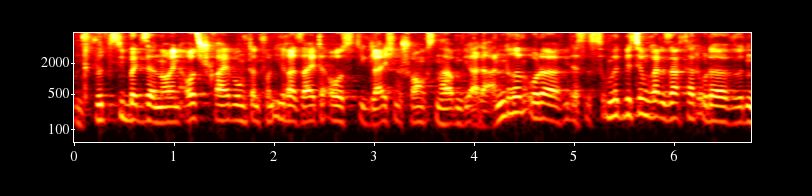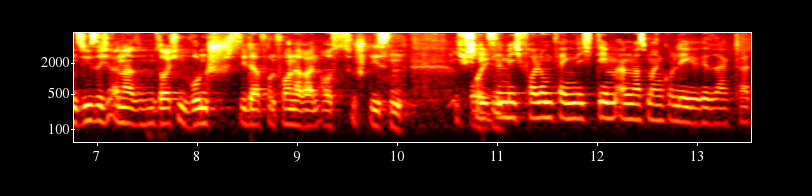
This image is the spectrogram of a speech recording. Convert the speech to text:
Und wird sie bei dieser neuen Ausschreibung dann von Ihrer Seite aus die gleichen Chancen haben wie alle anderen? Oder wie das das Umweltministerium gerade gesagt hat? Oder würden Sie sich einem solchen Wunsch, Sie da von vornherein auszuschließen? Ich schließe beugen? mich vollumfänglich dem an, was mein Kollege gesagt hat.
